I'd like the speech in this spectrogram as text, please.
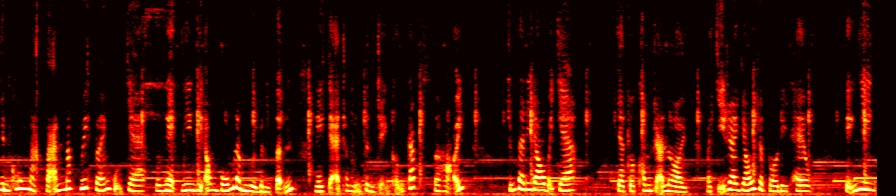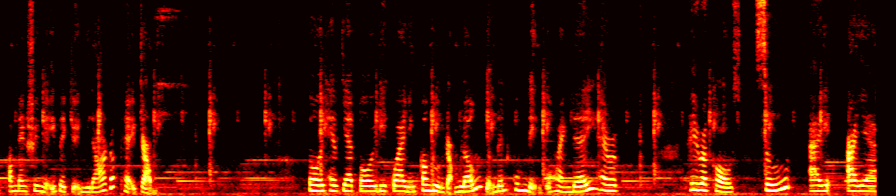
Nhìn khuôn mặt và ánh mắt quyết đoán của cha, tôi ngạc nhiên vì ông vốn là người bình tĩnh, ngay cả trong những tình trạng khẩn cấp. Tôi hỏi, chúng ta đi đâu vậy cha? Cha tôi không trả lời mà chỉ ra dấu cho tôi đi theo. Hiển nhiên, ông đang suy nghĩ về chuyện gì đó rất hệ trọng. Tôi theo cha tôi đi qua những con đường rộng lớn dẫn đến cung điện của hoàng đế Heracles, xứ Aya.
